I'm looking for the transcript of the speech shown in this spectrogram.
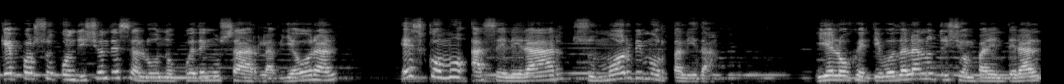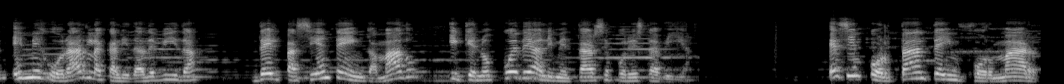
que por su condición de salud no pueden usar la vía oral es como acelerar su morbimortalidad. Y el objetivo de la nutrición parenteral es mejorar la calidad de vida del paciente encamado y que no puede alimentarse por esta vía. Es importante informar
